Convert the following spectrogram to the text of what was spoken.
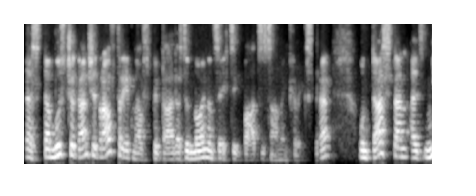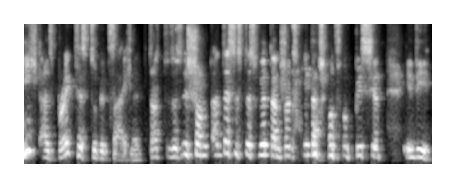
das, da musst du schon ganz schön drauf treten aufs Pedal, dass du 69 Bar zusammenkriegst. Ja? Und das dann als nicht als Breaktest zu bezeichnen, das, das ist schon, das ist, das wird dann schon, das geht dann schon so ein bisschen in die,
